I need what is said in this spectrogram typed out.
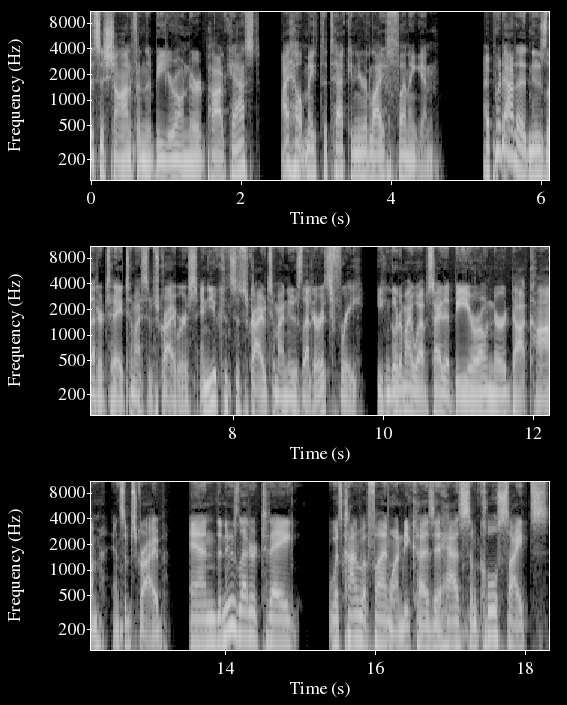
This is Shawn from the Be Your Own Nerd podcast. I help make the tech in your life fun again. I put out a newsletter today to my subscribers, and you can subscribe to my newsletter. It's free. You can go to my website at beyourownnerd.com and subscribe. And the newsletter today was kind of a fun one because it has some cool sites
